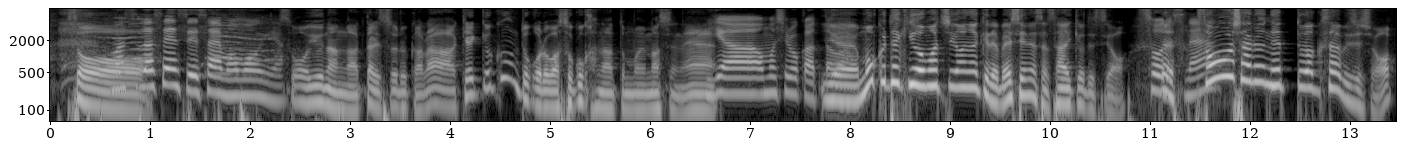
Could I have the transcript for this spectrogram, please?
そう。増田先生さえも思うんや。そういうなんがあったりするから、結局のところはそこかなと思いますね。いやー、面白かったいやわ。目的を間違わなければ SNS は最強ですよ。そうですねだ。ソーシャルネットワークサービスでしょ、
